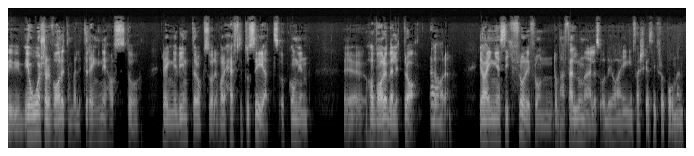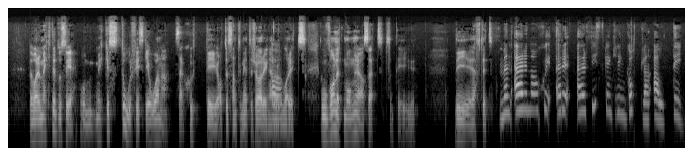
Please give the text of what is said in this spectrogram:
i, i år så har det varit en väldigt regnig höst och regnig vinter också. Det har varit häftigt att se att uppgången eh, har varit väldigt bra. Det Ja. har den. Jag har inga siffror ifrån de här fällorna eller så. Det har jag inga färska siffror på. Men det har varit mäktigt att se. Och mycket stor fisk i åarna. Så här 70-80 centimeters öringar Ja. har varit ovanligt många jag har sett. Så det är ju det är häftigt. Men är, det någon, är, det, är fisken kring Gotland alltid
